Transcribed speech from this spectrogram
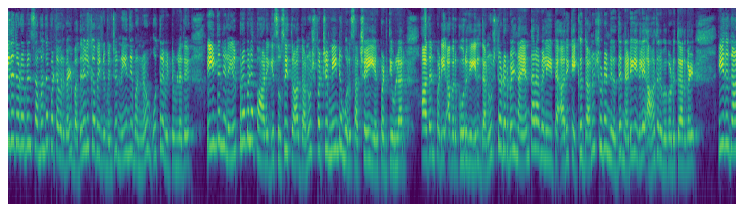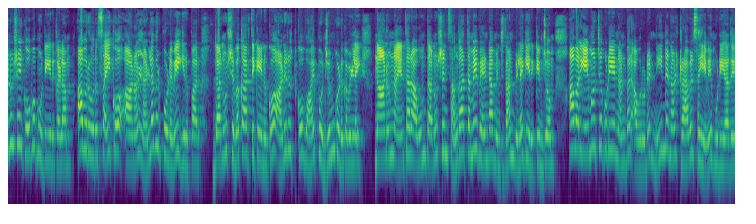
இது தொடர்பில் சம்பந்தப்பட்டவர்கள் பதிலளிக்க வேண்டும் என்று நீதிமன்றம் உத்தரவிட்டுள்ளது. இந்த நிலையில் பிரபல பாடகி சுசித்ரா தனுஷ் பற்றி மீண்டும் ஒரு சர்ச்சையை ஏற்படுத்தியுள்ளார். அதன்படி அவர் கூறுகையில் தனுஷ் தொடர்பில் நயன்தாரா வெளியிட்ட அறிக்கைக்கு தனுஷுடன் இருந்து நடிகைகளை ஆதரவு கொடுத்தார்கள். இது தனுஷை கோபமூட்டி இருக்கலாம். அவர் ஒரு சைக்கோ ஆனால் நல்லவர் போலவே இருப்பார். தனுஷ் சிவகார்த்திகேயனுக்கோ அனிருத்கோ வாய்ப்பொன்றும் கொடுக்கவில்லை. நானும் நயன்தாராவும் தனுஷின் சங்காத்தமே வேண்டாம் என்றுதான் விலகி இருக்கின்றோம். அவர் ஏமாற்றக்கூடிய நண்பர் அவருடன் நீண்ட நாள் டிராவல் செய்யவே முடியாது.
